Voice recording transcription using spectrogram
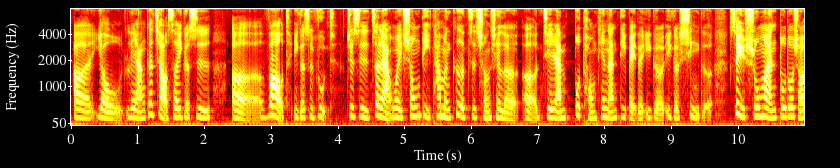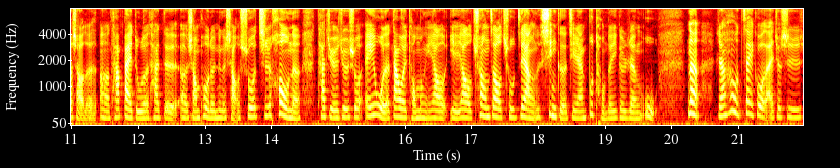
呃有两个角色，一个是呃 Vault，一个是 Wout。就是这两位兄弟，他们各自呈现了呃截然不同、天南地北的一个一个性格。所以舒曼多多少少的呃，他拜读了他的呃尚保的那个小说之后呢，他觉得就是说，哎，我的大卫同盟也要也要创造出这样性格截然不同的一个人物。那然后再过来就是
